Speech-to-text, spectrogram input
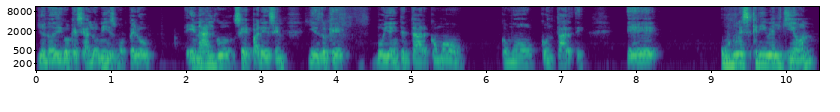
Yo no digo que sea lo mismo, pero en algo se parecen y es lo que voy a intentar como, como contarte. Eh, uno escribe el guion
